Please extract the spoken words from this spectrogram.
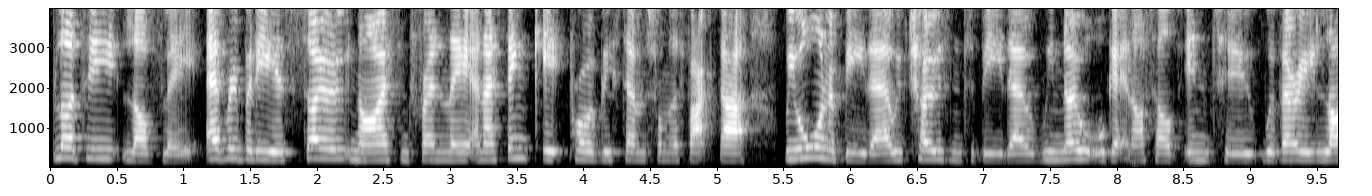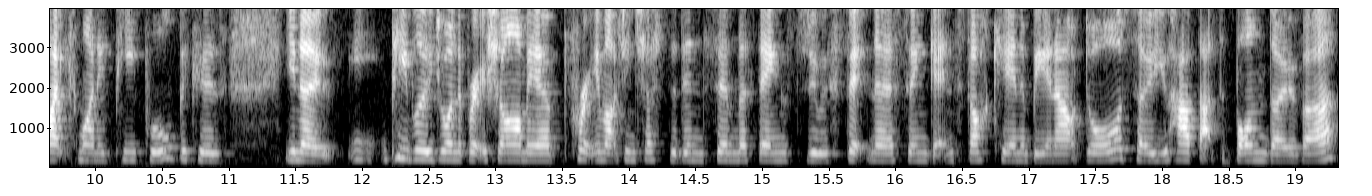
bloody lovely. Everybody is so nice and friendly and I think it probably stems from the fact that we all want to be there, we've chosen to be there, we know what we're getting ourselves into, we're very like-minded people because, you know, people who join the British Army are pretty much interested in similar things to do with fitness and getting stuck in and being outdoors, so you have that to bond over.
